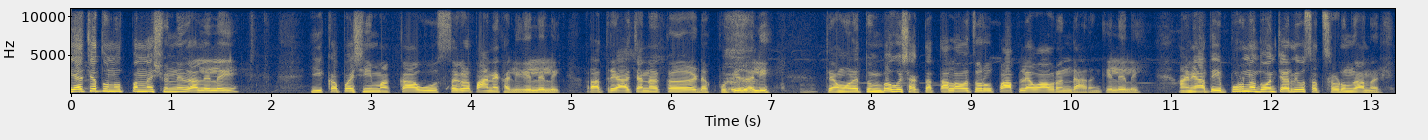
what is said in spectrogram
याच्यातून उत्पन्न शून्य झालेलं आहे. ही कपाशी मक्का ऊस सगळं पाण्याखाली गेलेलं आहे. रात्री अचानक अं, ढगफुटी झाली. त्यामुळे तुम्ही बघू शकता तलावाचं रूप आपल्या वावरण धारण केलेलं आहे. आणि आता हे पूर्ण दोन चार दिवसात सडून जाणार आहे.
